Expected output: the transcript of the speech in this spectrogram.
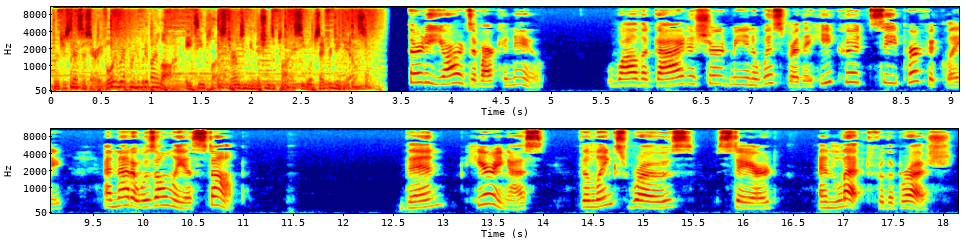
Purchase necessary. Void where prohibited by law. 18 plus. Terms and conditions apply. See website for details. Thirty yards of our canoe, while the guide assured me in a whisper that he could see perfectly, and that it was only a stump. Then, hearing us, the lynx rose, stared, and leaped for the brush.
